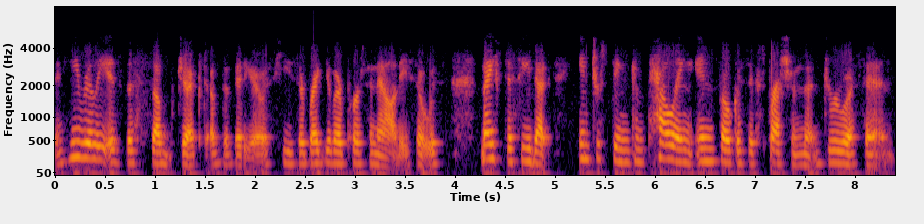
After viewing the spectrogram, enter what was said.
and he really is the subject of the videos. He's a regular personality, so it was nice to see that interesting, compelling in-focus expression that drew us in.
